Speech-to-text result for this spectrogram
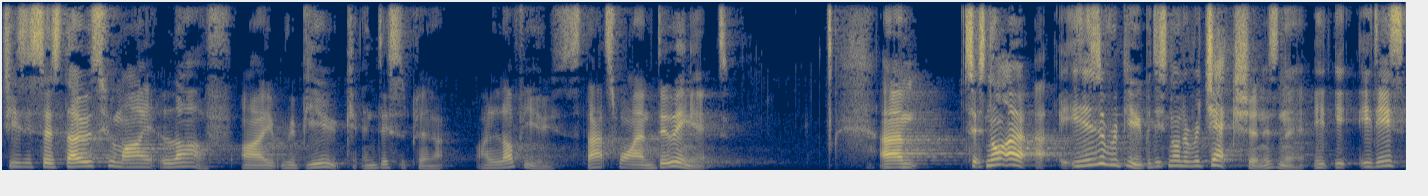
Jesus says, Those whom I love, I rebuke and discipline. I love you. That's why I'm doing it. Um, so it's not a, it is a rebuke, but it's not a rejection, isn't it? It, it, it is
